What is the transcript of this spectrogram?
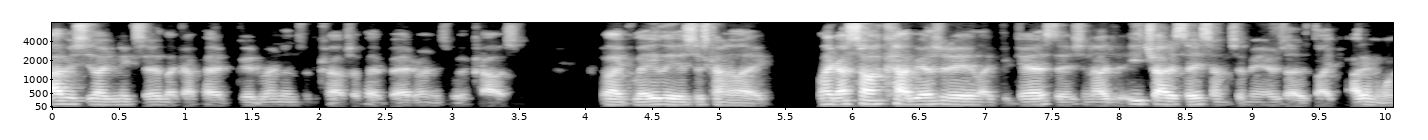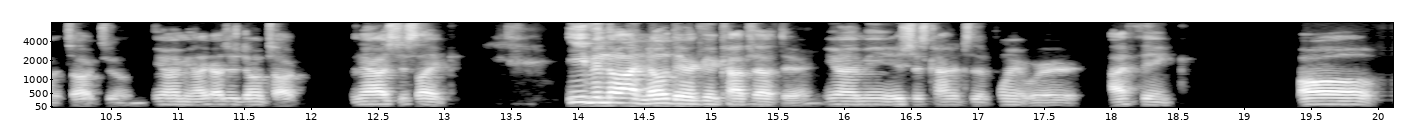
obviously, like Nick said, like I've had good run-ins with cops. I've had bad run-ins with cops. But like lately, it's just kind of like, like I saw a cop yesterday, like the gas station. I just, he tried to say something to me. It was, I was like, I didn't want to talk to him. You know what I mean? Like I just don't talk. Now it's just like, even though I know there are good cops out there, you know what I mean? It's just kind of to the point where I think all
